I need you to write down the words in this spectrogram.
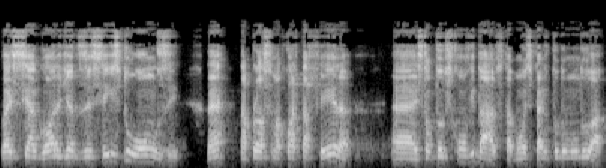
vai ser agora, dia 16 do 11, né? Na próxima quarta-feira, é, estão todos convidados, tá bom? Espero todo mundo lá.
